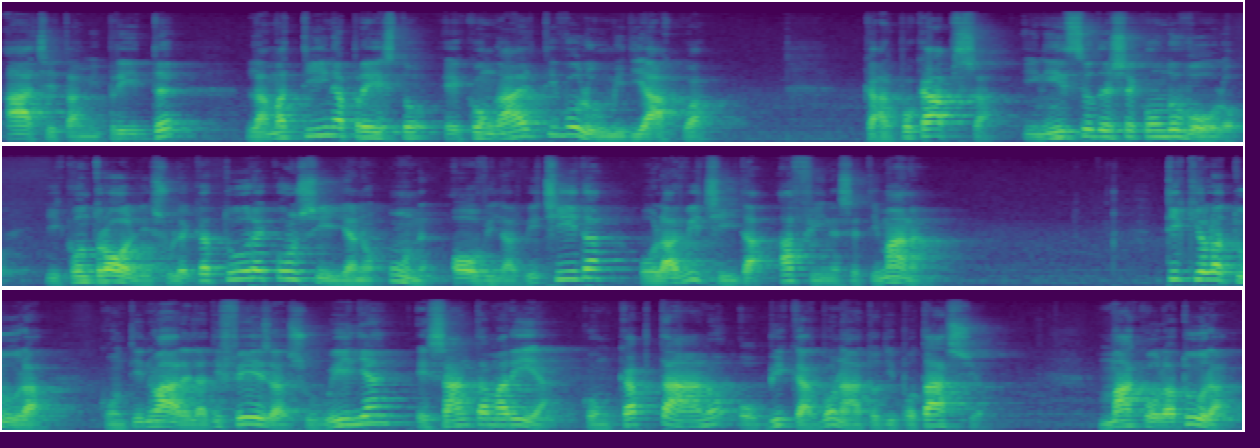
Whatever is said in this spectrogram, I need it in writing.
acetamiprid la mattina presto e con alti volumi di acqua. Carpocapsa, inizio del secondo volo. I controlli sulle catture consigliano un ovilarvicida o larvicida a fine settimana. Ticchiolatura, continuare la difesa su William e Santa Maria con captano o bicarbonato di potassio. Macolatura,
